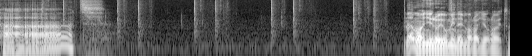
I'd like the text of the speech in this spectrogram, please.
Hát... Nem annyira jó, mindegy maradjon rajta.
